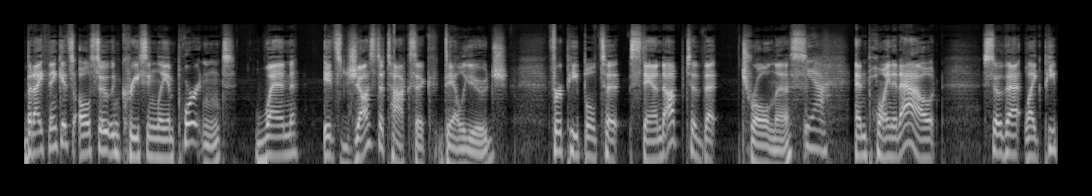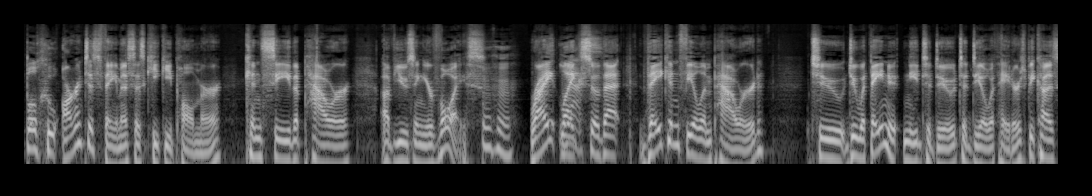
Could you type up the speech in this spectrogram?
But I think it's also increasingly important when it's just a toxic deluge for people to stand up to that trollness Yeah. and point it out so that like people who aren't as famous as Keke Palmer can see the power of using your voice. Right? Like Yes. so that they can feel empowered to do what they need to do to deal with haters because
